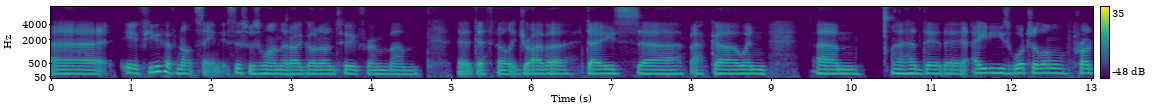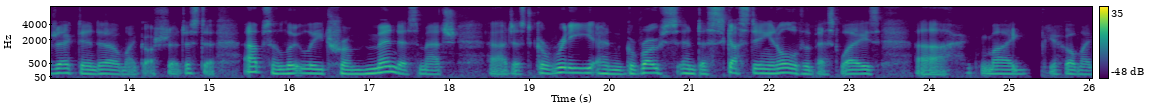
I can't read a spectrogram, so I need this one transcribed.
Uh, if you have not seen this, this was one that I got onto from um, Death Valley Driver days uh, back uh, when um, I had their their 80s watch along project, and oh my gosh, uh, just a absolutely tremendous match. uh, just gritty and gross and disgusting in all of the best ways. Uh, my God, my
